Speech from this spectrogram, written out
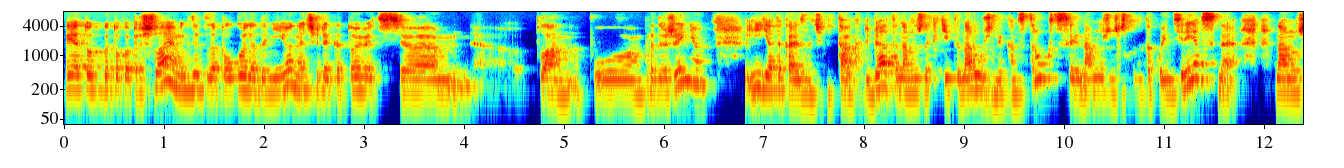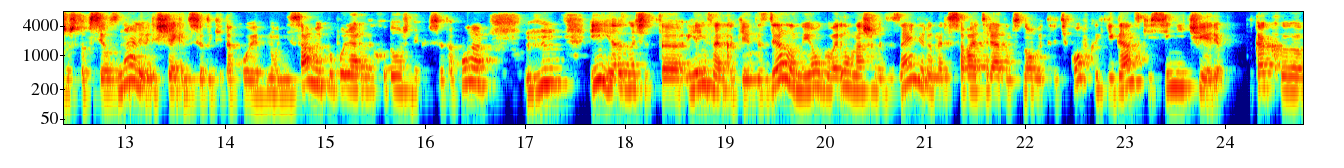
Я только-только пришла, и мы где-то за полгода до нее начали готовить эм, план по продвижению. И я такая, значит, так, ребята, нам нужны какие-то наружные конструкции, нам нужно что-то такое интересное, нам нужно, чтобы все узнали, Верещагин все-таки такой, ну, не самый популярный художник и все такое. Угу. И я, значит, э, я не знаю, как я это сделала, но я уговорила нашего дизайнера нарисовать рядом с новой Третьяковкой гигантский синий череп как э,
